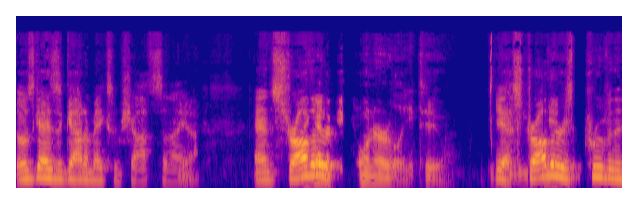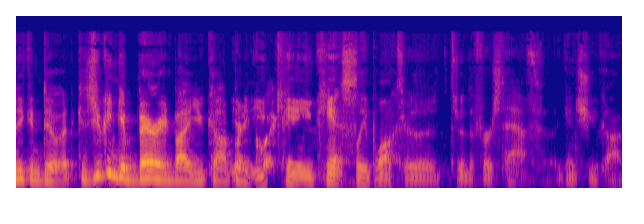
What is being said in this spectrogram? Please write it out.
Those guys have got to make some shots tonight. Yeah. And Strother, going early too. yeah, Strother has proven that he can do it because you can get buried by UConn yeah, pretty you quick. can't you can't sleepwalk through the through the first half against UConn.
